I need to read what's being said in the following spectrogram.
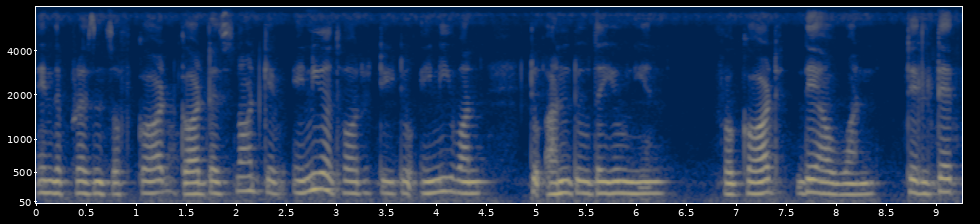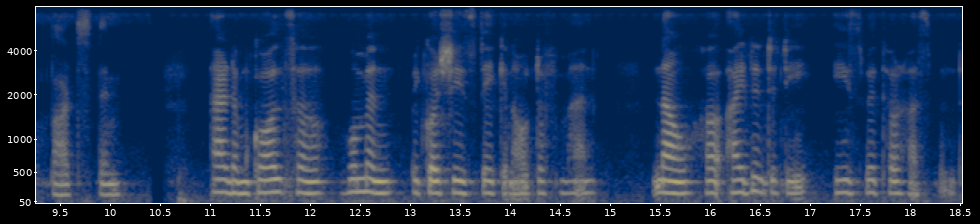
in the presence of God, God does not give any authority to anyone to undo the union. For God, they are one till death parts them. Adam calls her woman because she is taken out of man. Now her identity is with her husband.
